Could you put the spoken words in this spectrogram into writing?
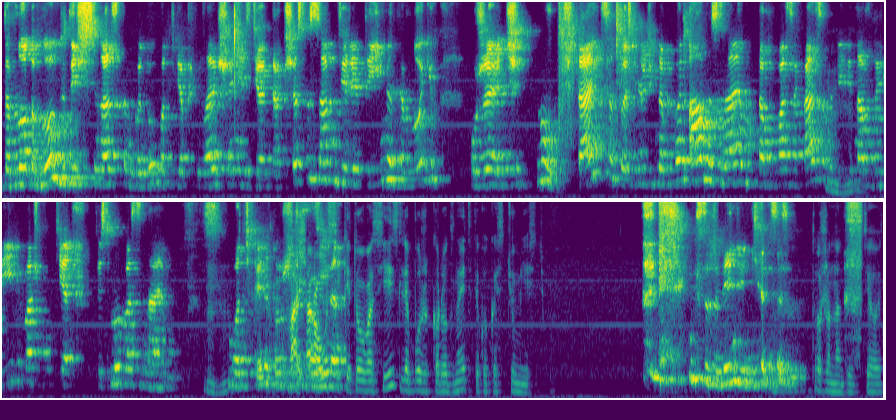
давно-давно, в 2017 году, вот я приняла решение сделать так. Сейчас, на самом деле, это имя для многих уже ну, читается, то есть люди к нам приходят, а, мы знаем, там, у вас заказывали или нам дарили ваш букет, то есть мы вас знаем. Угу. Вот, теперь это уже Маша, а усики-то у вас есть для божьих коровок, знаете, такой костюм есть? К сожалению, нет. Тоже надо сделать.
